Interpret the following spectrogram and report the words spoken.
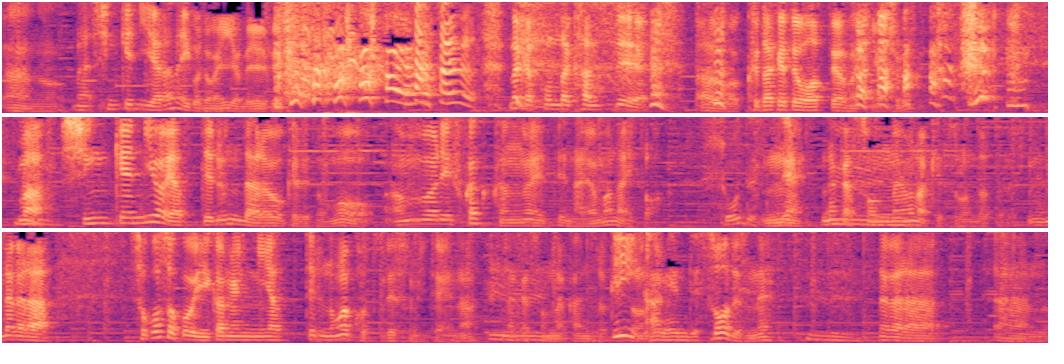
あのな真剣にやらないことがいいよね なんかそんな感じであの砕けて終わったような気がします。まあ真剣にはやってるんだろうけれどもあんまり深く考えて悩まないと。そうですね。ね、なんかそんなような結論だったですね。だからそこそこいい加減にやってるのがコツですみたいな、うん。なんかそんな感じのいい加減ですそうですね。うん。だからあの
